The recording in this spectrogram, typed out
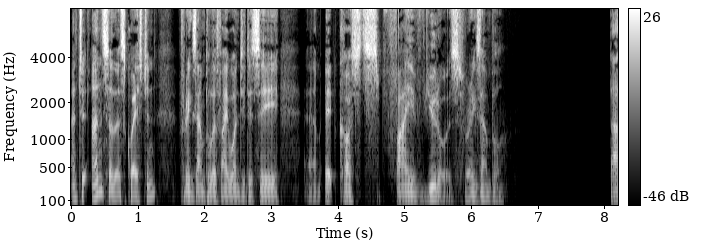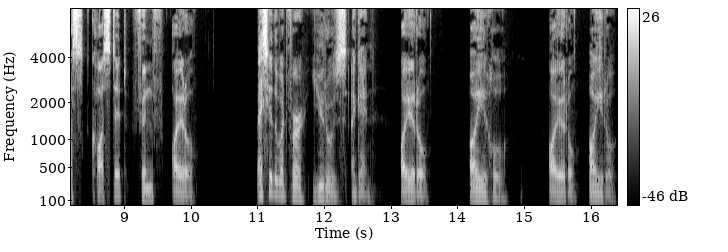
And to answer this question, for example, if I wanted to say, um, it costs five euros, for example, Das kostet fünf Euro. Let's hear the word for euros again. Euro, Euro. Euro. Euro.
